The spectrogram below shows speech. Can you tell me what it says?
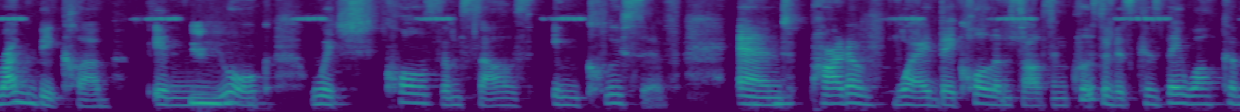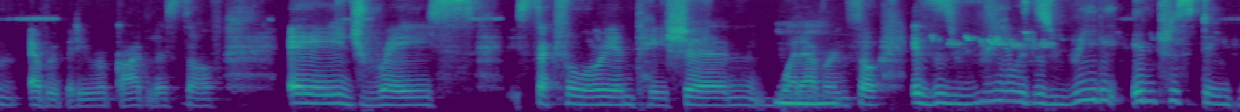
rugby club in New mm-hmm. York, which calls themselves inclusive. And mm-hmm. part of why they call themselves inclusive is because they welcome everybody, regardless of age, race, sexual orientation, whatever. Mm-hmm. And so it's this really, it was this really interesting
